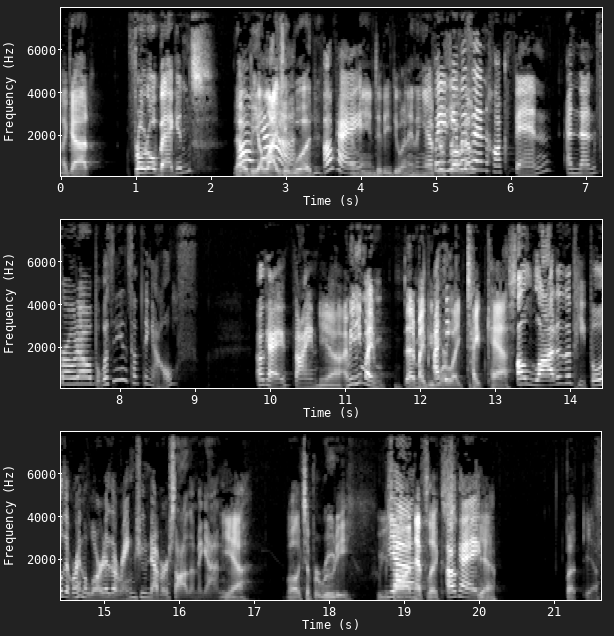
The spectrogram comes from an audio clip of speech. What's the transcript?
I got Frodo Baggins. That would Oh, be yeah. Elijah Wood. Okay. I mean, did he do anything after Wait, he Frodo? was in Huck Finn and then Frodo, but wasn't he in something else? Okay, fine. yeah, I mean, he might. That might be I more like typecast. A lot of the people that were in the Lord of the Rings, you never saw them again. Yeah. Well, except for Rudy, who you Yeah. saw on Netflix. Okay. Yeah. But yeah,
